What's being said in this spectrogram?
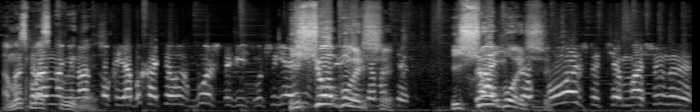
а мы Но с всё равно Москвы, не настолько. Я бы хотел их больше видеть. Лучше я Еще видеть, больше? эти- Еще Да, больше! Еще больше, чем машины,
